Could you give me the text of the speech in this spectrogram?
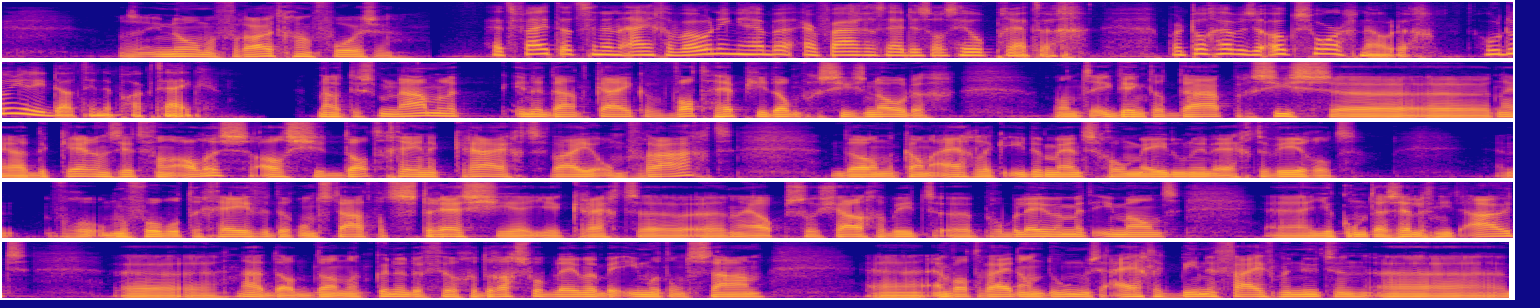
Dat is een enorme vooruitgang voor ze. Het feit dat ze een eigen woning hebben, ervaren zij dus als heel prettig. Maar toch hebben ze ook zorg nodig. Hoe doen jullie dat in de praktijk? Nou, het is namelijk inderdaad kijken wat heb je dan precies nodig. Want ik denk dat daar precies uh, nou ja, de kern zit van alles. Als je datgene krijgt waar je om vraagt, dan kan eigenlijk ieder mens gewoon meedoen in de echte wereld. En om een voorbeeld te geven, er ontstaat wat stress. Je, je krijgt uh, nou ja, op sociaal gebied uh, problemen met iemand. Je komt daar zelf niet uit. nou, dan, kunnen er veel gedragsproblemen bij iemand ontstaan. en wat wij dan doen, is eigenlijk binnen vijf minuten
